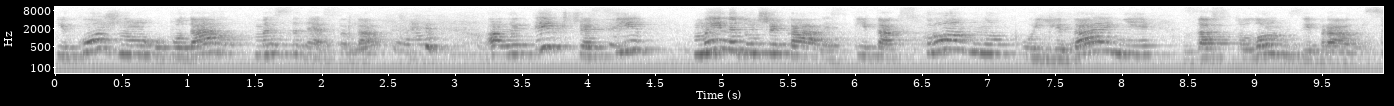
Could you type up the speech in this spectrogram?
і кожному у подарок мерседеса дати. Але тих часів ми не дочекались і так скромно у їдальні за столом зібрались.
